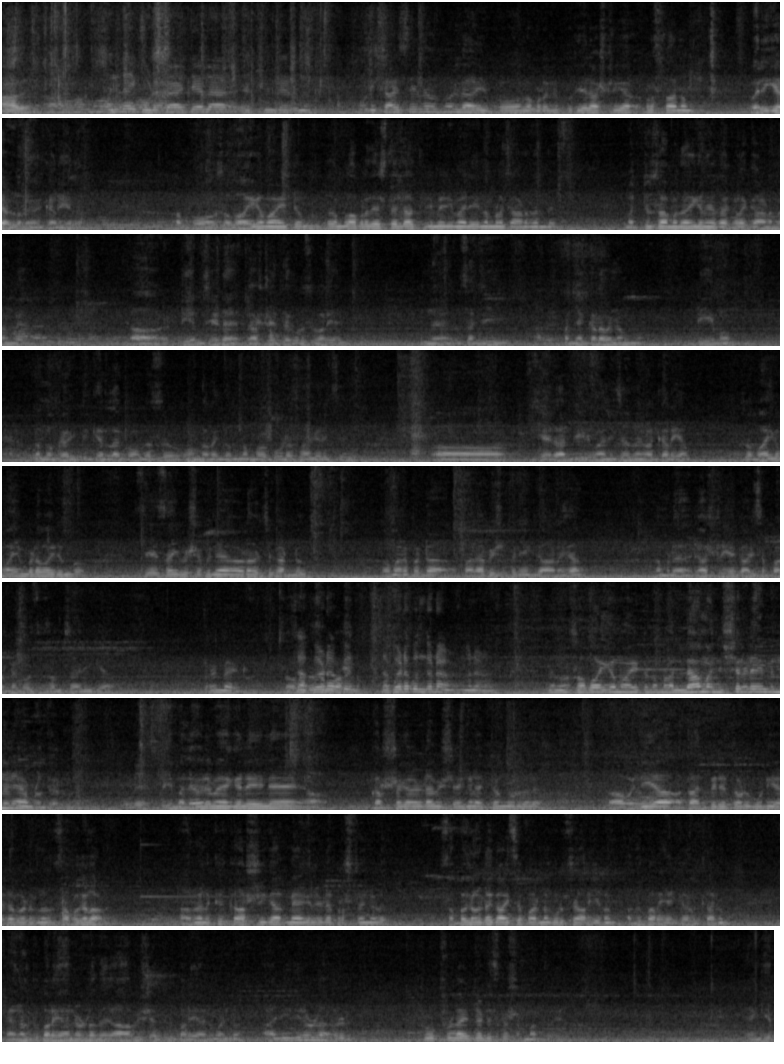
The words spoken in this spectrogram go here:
ആ അതെ എന്തായി കൂടിക്കാഴ്ചയിൽ എത്തിണ്ടായിരുന്നു കൂടിക്കാഴ്ചയിലൊന്നുമില്ല. ഇപ്പോൾ നമ്മുടെ ഒരു പുതിയ രാഷ്ട്രീയ പ്രസ്ഥാനം വരികയുള്ളത് നിങ്ങൾക്കറിയാലോ. അപ്പോൾ സ്വാഭാവികമായിട്ടും ഇപ്പോൾ നമ്മൾ ആ പ്രദേശത്തെ എല്ലാ തിരുമേനിമാരെയും നമ്മൾ കാണുന്നുണ്ട്. മറ്റു സാമുദായിക നേതാക്കളെ കാണുന്നുണ്ട്. ടി എം സിയുടെ രാഷ്ട്രീയത്തെക്കുറിച്ച് പറയാൻ. ഇന്ന് സജി പഞ്ഞക്കടവനും ടീമും നമുക്ക് കേരള കോൺഗ്രസ് ഒന്നടങ്കം നമ്മുടെ കൂടെ സഹകരിച്ച് ചേരാൻ തീരുമാനിച്ചത് നിങ്ങൾക്കറിയാം. സ്വാഭാവികമായും ഇവിടെ വരുമ്പോൾ സി എസ് ഐ ബിഷപ്പിനെ അവിടെ വെച്ച് കണ്ടു. ബഹുമാനപ്പെട്ട പല ബിഷപ്പിനെയും കാണുക നമ്മുടെ രാഷ്ട്രീയ കാഴ്ചപ്പാടിനെ കുറിച്ച് സംസാരിക്കുക. ഇത്ര ഉണ്ടായിട്ടുള്ളൂ. സഭയുടെ സൗഹൃദ പി- സംഭാഷണം. സഭയുടെ പിന്തുണ നമ്മൾ സ്വാഭാവികമായിട്ട് നമ്മൾ എല്ലാ മനുഷ്യരുടെയും പിന്തുണയാണ് നമ്മൾ തേടുന്നത്. ഈ മലയോര മേഖലയിലെ കർഷകരുടെ വിഷയങ്ങൾ ഏറ്റവും കൂടുതൽ വലിയ താല്പര്യത്തോടു കൂടി ഇടപെടുന്നത് സഭകളാണ്. ആ നിലയ്ക്ക് കാർഷിക മേഖലയുടെ പ്രശ്നങ്ങൾ സഭകളുടെ കാഴ്ചപ്പാടിനെ കുറിച്ച് അറിയണം അത് പറയാൻ കേൾക്കാനും ഞങ്ങൾക്ക് പറയാനുള്ളത് ആ വിഷയത്തിൽ പറയാനും എല്ലാം ആ രീതിയിലുള്ള ഒരു ഫ്രൂട്ട്ഫുള്ളായിട്ടുള്ള ഡിസ്കഷൻ മാത്രമേ താങ്ക് യു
